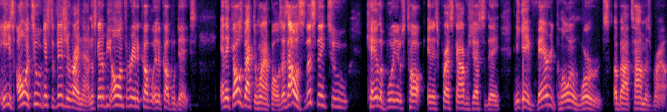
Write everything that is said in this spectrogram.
He's 0-2 against division right now, and it's going to be oh on 3 in a couple in a couple days. And it goes back to Ryan Poles. As I was listening to Caleb Williams talk in his press conference yesterday, and he gave very glowing words about Thomas Brown.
